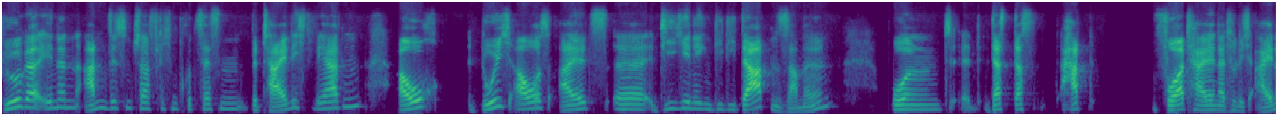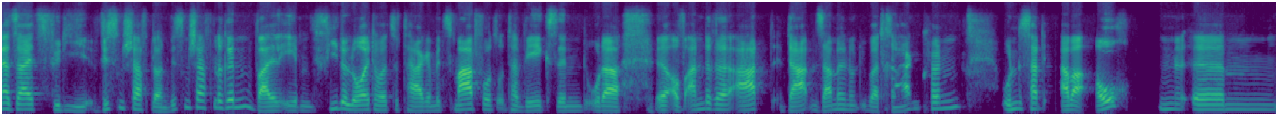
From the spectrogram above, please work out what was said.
BürgerInnen an wissenschaftlichen Prozessen beteiligt werden, auch durchaus als äh, diejenigen, die die Daten sammeln. Und äh, das, das hat Vorteile natürlich einerseits für die Wissenschaftler und Wissenschaftlerinnen, weil eben viele Leute heutzutage mit Smartphones unterwegs sind oder äh, auf andere Art Daten sammeln und übertragen können. Und es hat aber auch einen ähm,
